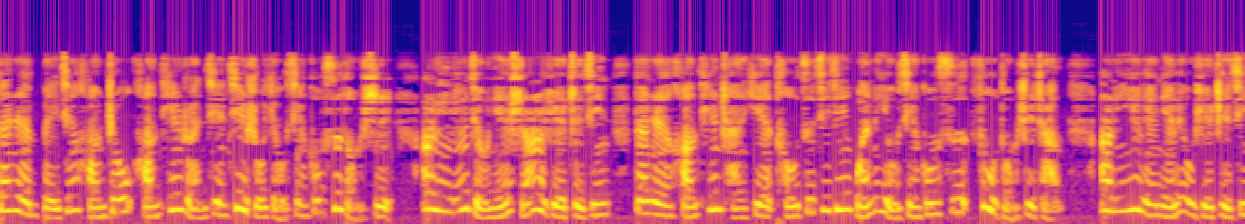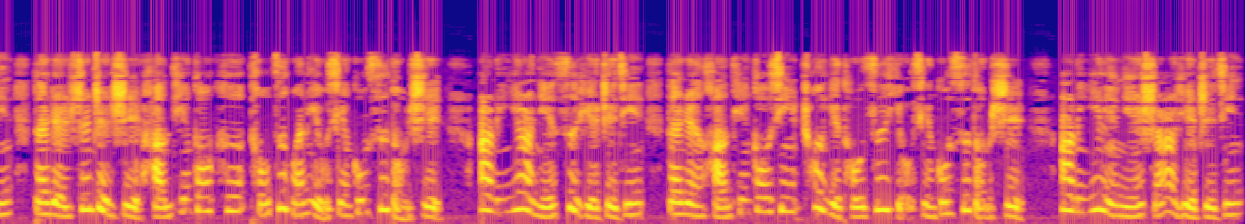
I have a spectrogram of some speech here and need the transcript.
担任北京杭州航天软件技术有限公司董事。二零零九年十二月至今，担任航天产业投资基金管理有限公司副董事长。二零一零年六月至今，担任深圳市航天高科投资管理有限公司董事。二零一二年四月至今，担任航天高新创业投资有限公司董事。二零一零年十二月至今，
